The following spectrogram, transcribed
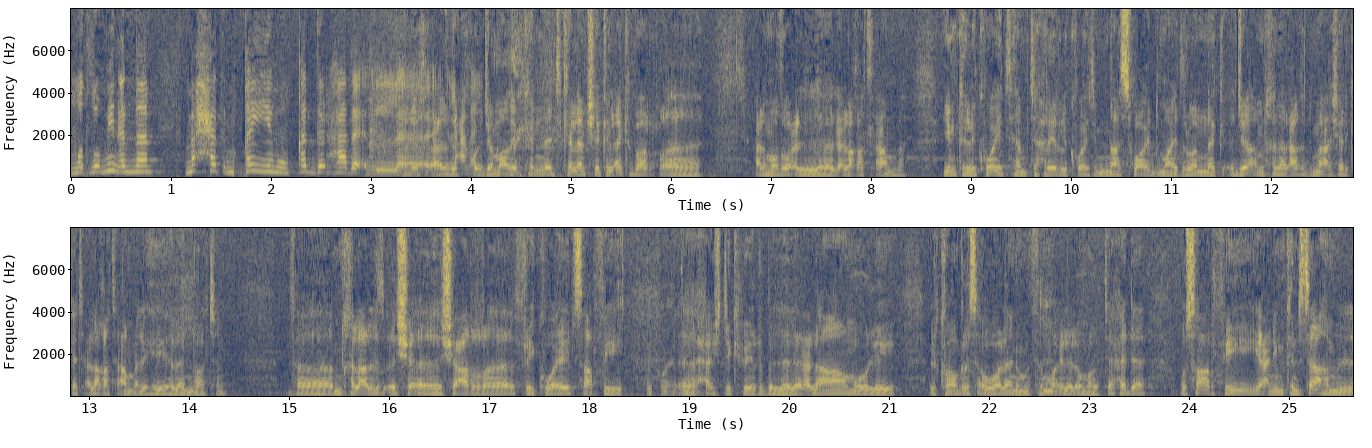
مظلومين انه ما حد مقيم ومقدر هذا العمل. جمال يمكن نتكلم بشكل أكبر آه، على موضوع ال- العلاقات العامة. يمكن الكويت هم تحرير الكويت من الناس وايد ما يدرون إنك جاء من خلال عقد مع شركة علاقات عامة اللي هي هيل اند نولتون فمن خلال ش- شعار Free Kuwait صار في الكويت. آه، حشد كبير بالإعلام وللكونغرس اولا ومن ثم إلى الأمم المتحدة. وصار في يعني يمكن ساهم ال-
